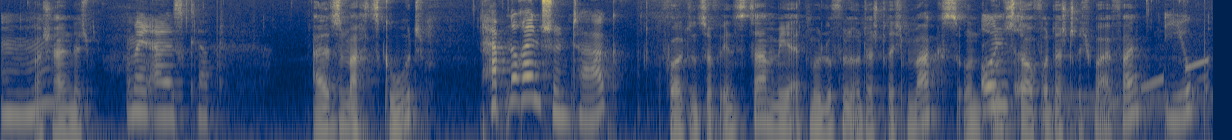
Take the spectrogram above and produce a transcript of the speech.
Mhm. Wahrscheinlich. Wenn alles klappt. Also macht's gut. Habt noch einen schönen Tag. Folgt uns auf Insta, mir at max und, Und- uns auf unterstrich Wi-Fi. Jupp.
